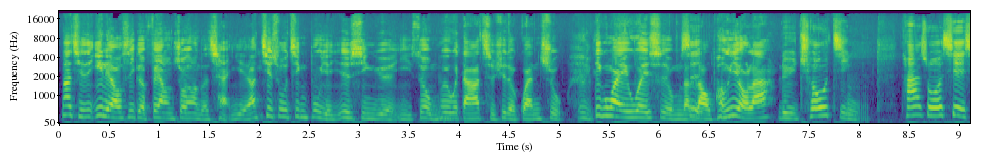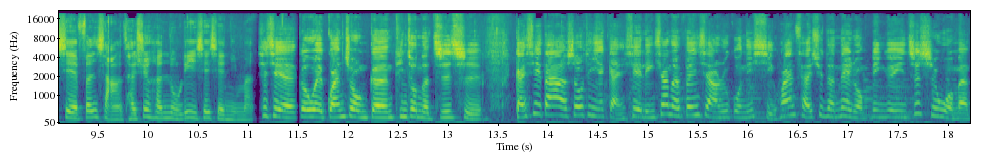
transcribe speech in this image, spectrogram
那其实医疗是一个非常重要的产业，然后技术进步也日新月异，所以我们会为大家持续的关注。另外一位是我们的老朋友啦。吕秋瑾他说：“谢谢分享，财讯很努力，谢谢你们。”谢谢各位观众跟听众的支持，感谢大家的收听，也感谢林香的分享。如果你喜欢财讯的内容，并愿意支持我们，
